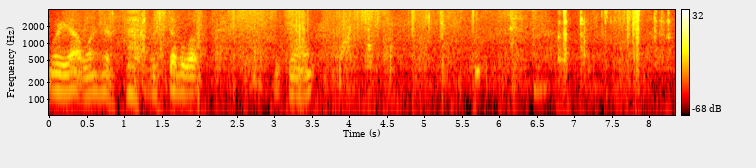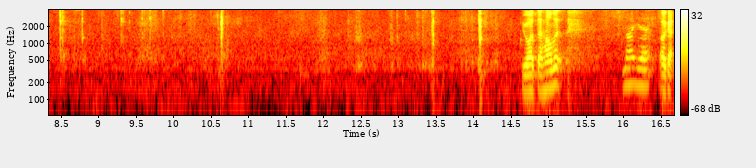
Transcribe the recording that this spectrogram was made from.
Where you at? One here. Let's double up. You want the helmet? Not yet. Okay.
